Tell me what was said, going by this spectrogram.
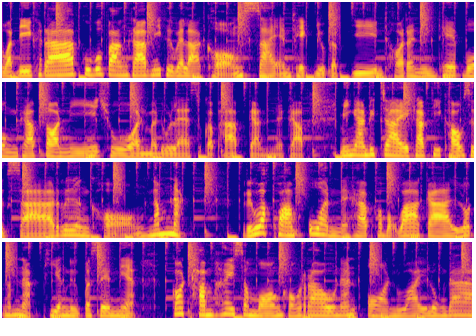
สวัสดีครับคุณผู้ฟังครับ นี่คือเวลาของ s ซแอนเทคอยู่กับยีนทรณินเทพวงศ์ครับ ตอนนี้ชวนมาดูแลสุขภาพกันนะครับ มีงานวิจัยครับที่เขาศึกษาเรื่องของน้ำหนัก หรือว่าความอ้วนนะครับ เขาบอกว่าการลดน้ำหนักเพียง 1%เนี่ยก็ทำให้สมองของเรานั้นอ่อนวัยลงได้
